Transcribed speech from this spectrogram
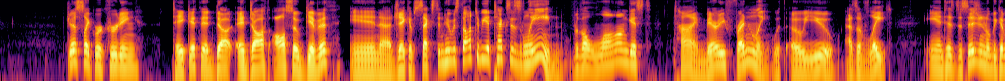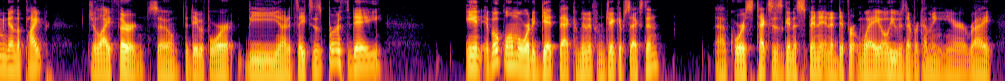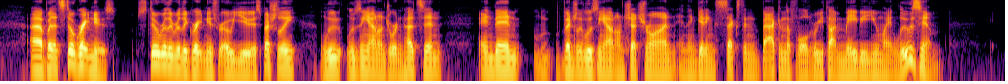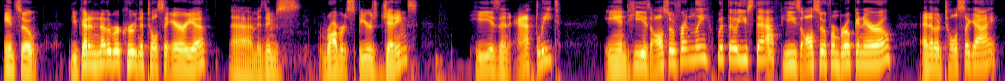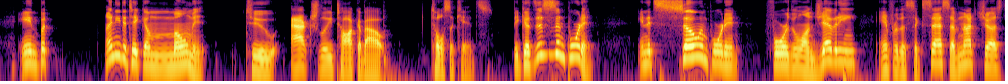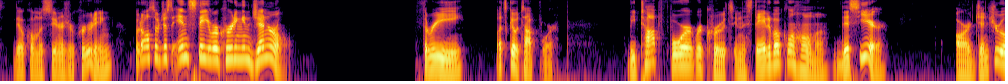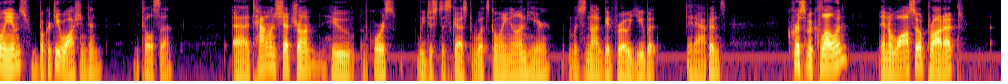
just like recruiting taketh, it, do- it doth also giveth in uh, Jacob Sexton, who was thought to be a Texas lean for the longest time, very friendly with OU as of late. And his decision will be coming down the pipe July 3rd, so the day before the United States' birthday. And if Oklahoma were to get that commitment from Jacob Sexton, uh, of course, Texas is going to spin it in a different way. Oh, he was never coming here, right? Uh, but that's still great news. Still really, really great news for OU, especially lo- losing out on Jordan Hudson and then eventually losing out on Shetron and then getting Sexton back in the fold where you thought maybe you might lose him. And so you've got another recruit in the Tulsa area. Um, his name's Robert Spears Jennings. He is an athlete and he is also friendly with the OU staff. He's also from Broken Arrow, another Tulsa guy. And but I need to take a moment to actually talk about Tulsa kids because this is important. And it's so important for the longevity and for the success of not just the Oklahoma Sooners recruiting, but also just in state recruiting in general. Three, let's go top four. The top four recruits in the state of Oklahoma this year are Gentry Williams from Booker T. Washington and Tulsa, uh, Talon Shetron, who, of course, we just discussed what's going on here, which is not good for OU, but it happens. Chris McClellan, an Owasso product,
